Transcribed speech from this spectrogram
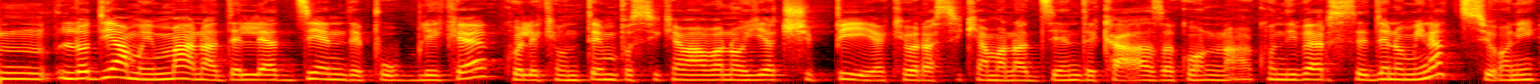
mm, lo diamo in mano a delle aziende pubbliche, quelle che un tempo si chiamavano IACP e che ora si chiamano aziende casa con, con diverse denominazioni,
